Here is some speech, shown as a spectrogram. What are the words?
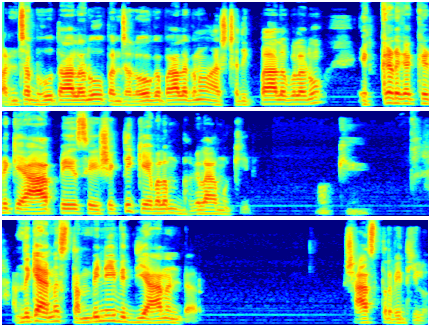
పంచభూతాలను పంచలోకపాలకును అష్టదిక్పాలకులను ఎక్కడికక్కడికి ఆపేసే శక్తి కేవలం భగలాముఖి ఓకే. అందుకే ఆమె స్తంభిని విద్య అని అంటారు. శాస్త్ర విధిలో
